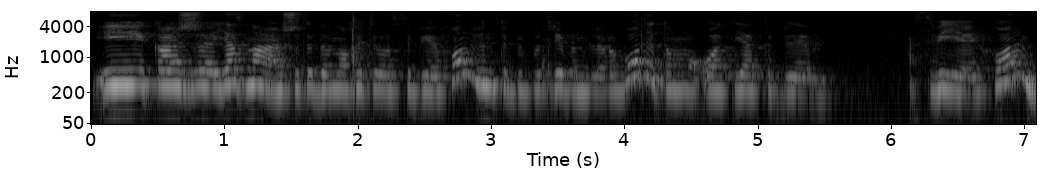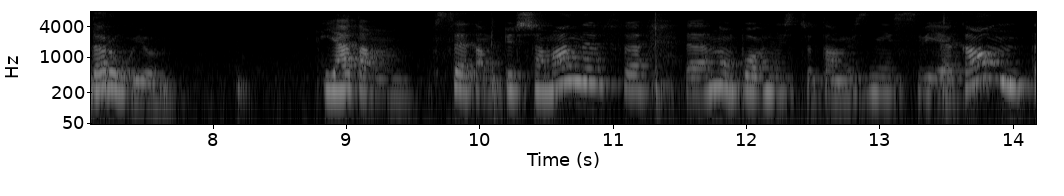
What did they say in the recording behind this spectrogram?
І каже: Я знаю, що ти давно хотіла собі айфон, він тобі потрібен для роботи, тому от я тобі свій айфон дарую. Я там все там підшаманив, е, ну повністю там зніс свій аккаунт,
